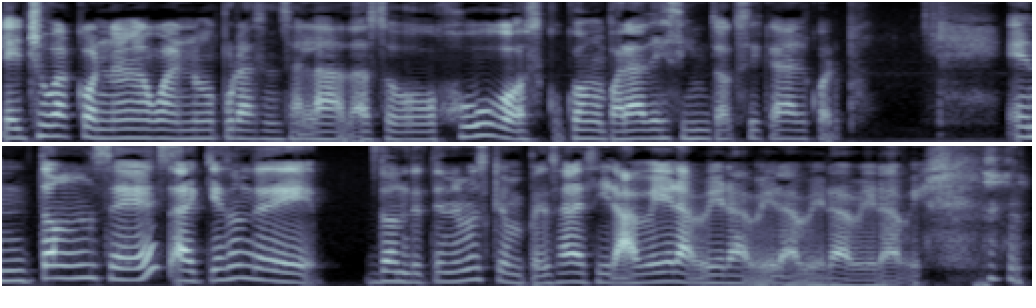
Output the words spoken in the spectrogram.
lechuga con agua, ¿no? Puras ensaladas o jugos como para desintoxicar el cuerpo. Entonces, aquí es donde, donde tenemos que empezar a decir, a ver, a ver, a ver, a ver, a ver, a ver.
